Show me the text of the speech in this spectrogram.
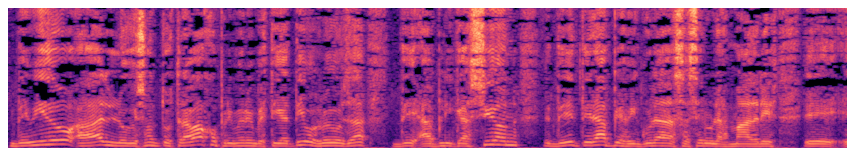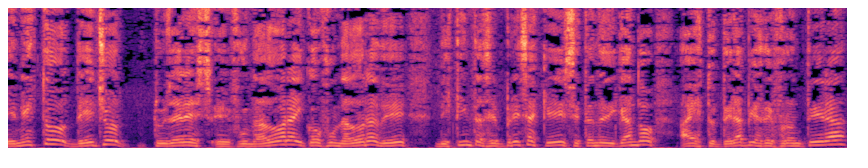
debido a lo que son tus trabajos, primero investigativos, luego ya de aplicación de terapias vinculadas a células madres. Eh, en esto, de hecho, tú ya eres fundadora y cofundadora de distintas empresas que se están dedicando a esto, terapias de frontera,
